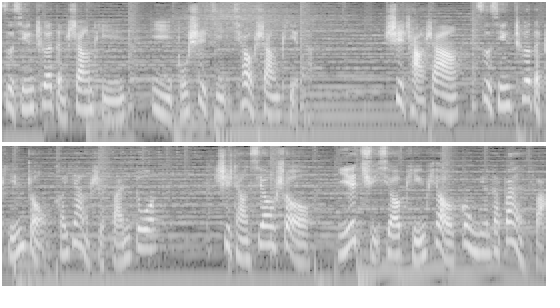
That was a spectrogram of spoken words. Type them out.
自行车等商品已不是紧俏商品了，市场上自行车的品种和样式繁多，市场销售也取消凭票供应的办法，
